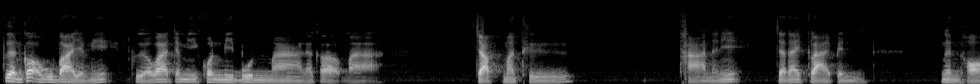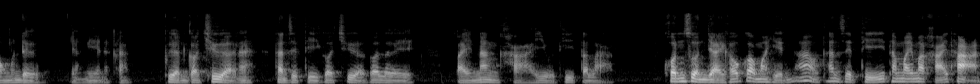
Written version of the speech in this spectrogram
เพื่อนก็เอาอุบายอย่างนี้ เผื่อว่าจะมีคนมีบุญมาแล้วก็มาจับมาถือฐานอันนี้จะได้กลายเป็นเงินทองเหมือนเดิมอย่างนี้นะครับ เพื่อนก็เชื่อนะท่านเศรษฐีก็เชื่อก็เลยไปนั่งขายอยู่ที่ตลาด คนส่วนใหญ่เขาก็มาเห็นอ้าวท่านเศรษฐีทำไมมาขายถ่าน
